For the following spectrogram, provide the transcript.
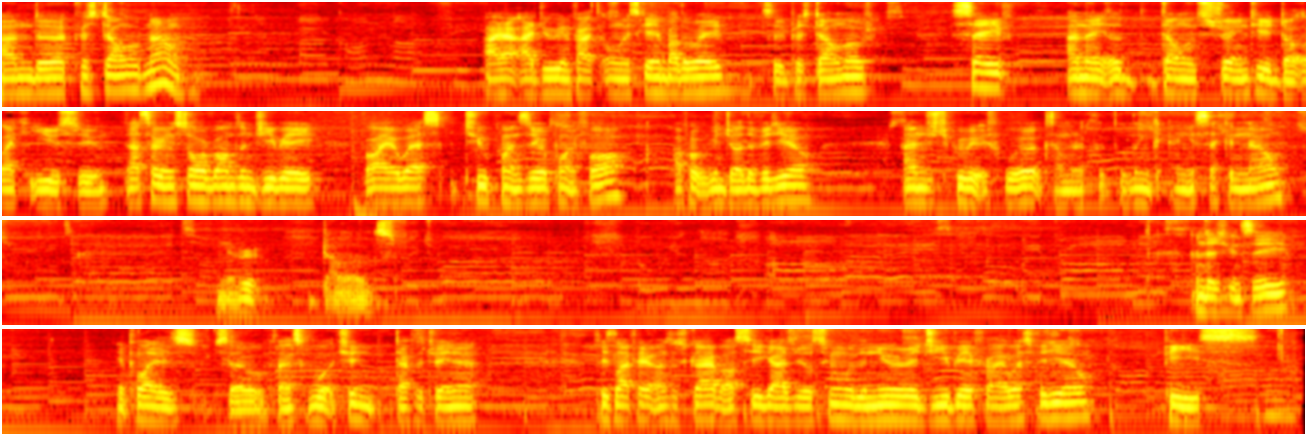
And uh, press download now. I, I do in fact own this game by the way, so press download, save, and then it'll download straight into your dock like it used to. That's how you install ROMs on GBA for iOS 2.0.4. I hope you enjoyed the video, and just to prove it works, I'm going to click the link any second now. Never downloads. And as you can see, it plays. So thanks for watching, Daco Trainer. Please like, favorite, and subscribe. I'll see you guys real soon with a newer GBA for iOS video. Peace.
